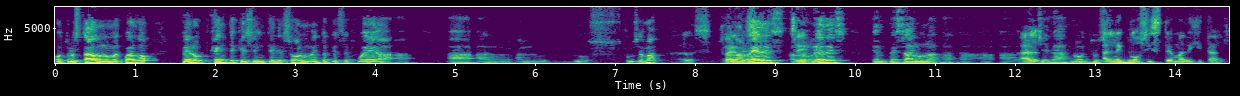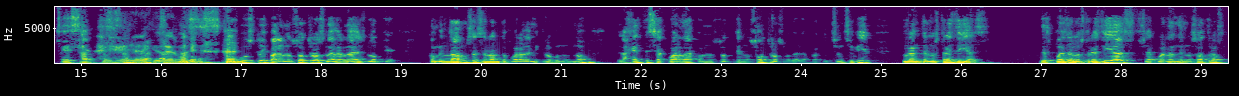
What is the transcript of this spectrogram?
otro estado, no me acuerdo, pero gente que se interesó al momento que se fue a, a- a- a- a los, ¿cómo se llama? A las A las redes, a Sí. las redes empezaron a, a- a- a- Al- llegar, ¿no? Entonces, al ecosistema digital. Exacto, exacto. hay que ser muy- Entonces, con gusto y para nosotros la verdad es lo que comentábamos hace rato fuera de micrófonos, ¿no? La gente se acuerda con nosotros, de nosotros o de la protección civil durante los tres días. Después de los tres días se acuerdan de nosotros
